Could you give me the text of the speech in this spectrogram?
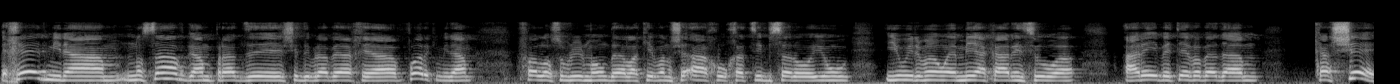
Beched Miriam, Nosav, Gam Prat Ze, Shedibra Beachea, fora que Miriam falou sobre o irmão dela, que Achu, Hatzib Saro, e o irmão é meia cara em sua, Arei Beteva Bedam, קשה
